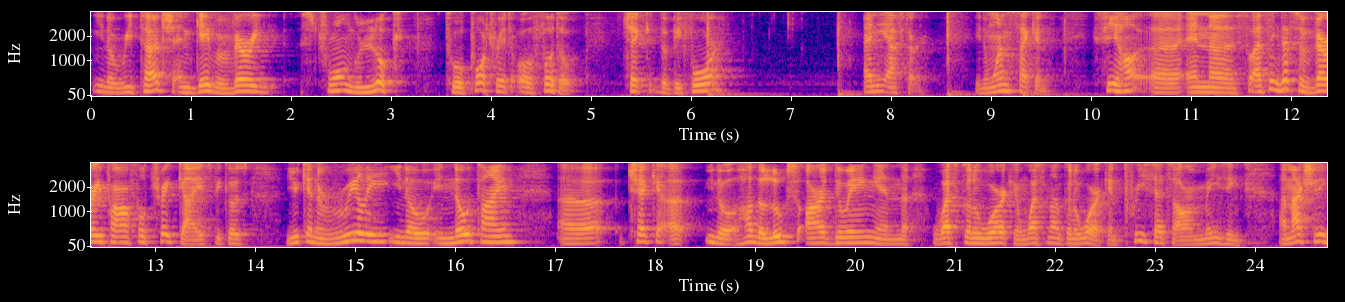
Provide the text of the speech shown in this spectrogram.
you know, retouch and gave a very strong look to a portrait or a photo. Check the before any after in one second. See how, uh, and uh, so I think that's a very powerful trick, guys, because you can really, you know, in no time, uh, check, uh, you know, how the looks are doing and what's going to work and what's not going to work. And presets are amazing. I'm actually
